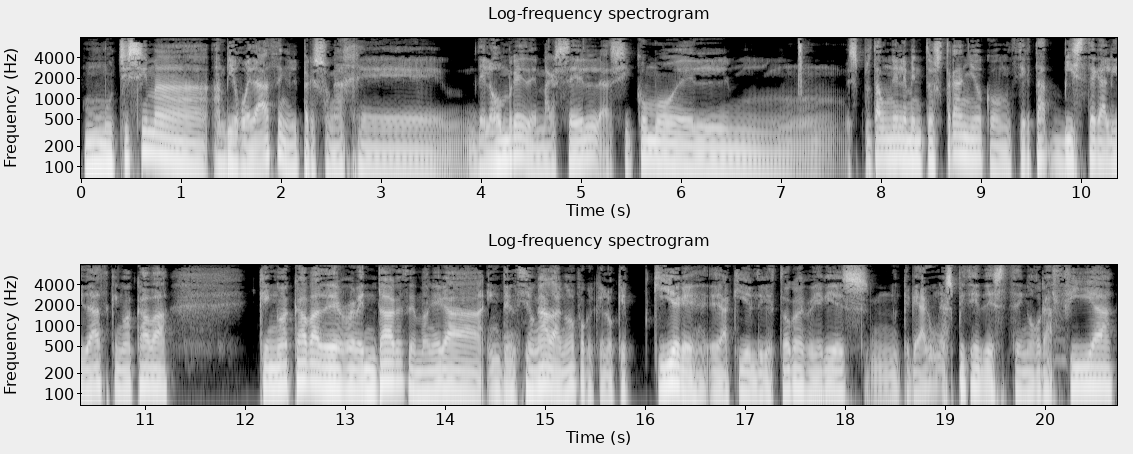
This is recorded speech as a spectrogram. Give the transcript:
muchísima ambigüedad en el personaje del hombre, de Marcel, así como el mm, explota un elemento extraño con cierta visceralidad que no acaba que no acaba de reventar de manera intencionada, ¿no? Porque lo que quiere eh, aquí el director es mm, crear una especie de escenografía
